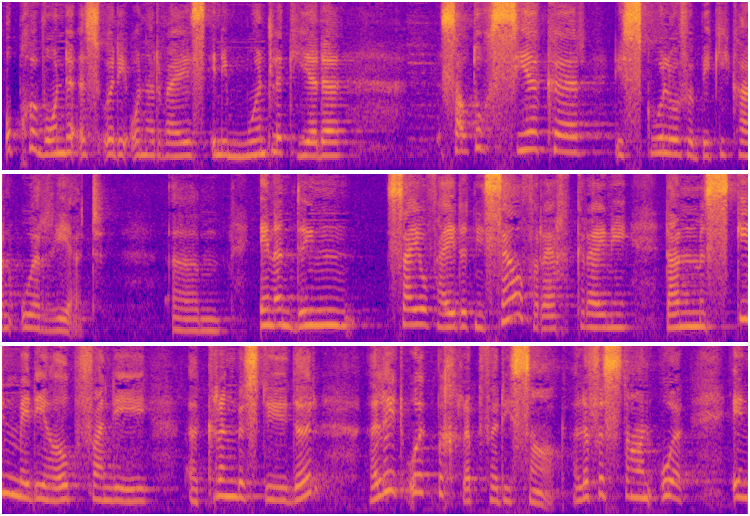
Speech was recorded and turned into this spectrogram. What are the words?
opgewonde is oor die onderwys en die moontlikhede sal tog seker die skoolhoof 'n bietjie kan oorreed. Ehm um, en indien sy of hy dit nie self reg kry nie, dan miskien met die hulp van die uh, kringbestuurder Hulle het ook begrip vir die saak. Hulle verstaan ook en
